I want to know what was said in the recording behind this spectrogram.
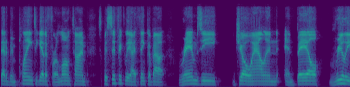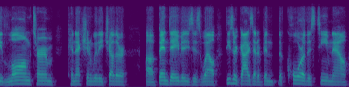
that have been playing together for a long time. Specifically, I think about Ramsey, Joe Allen, and Bale, really long term connection with each other. Uh, ben Davies as well. These are guys that have been the core of this team now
